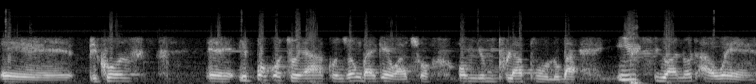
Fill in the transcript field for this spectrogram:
eh because eh ipokotho yakho njengoba ke watsho omnye if you are not aware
